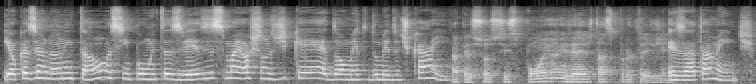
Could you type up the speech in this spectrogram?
E ocasionando, então, assim, por muitas vezes, maior chance de queda, aumento do medo de cair. A pessoa se expõe ao invés de estar se protegendo. Exatamente.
